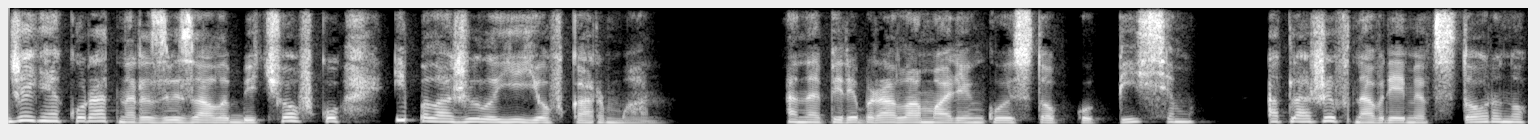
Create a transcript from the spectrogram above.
Дженни аккуратно развязала бечевку и положила ее в карман. Она перебрала маленькую стопку писем, отложив на время в сторону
